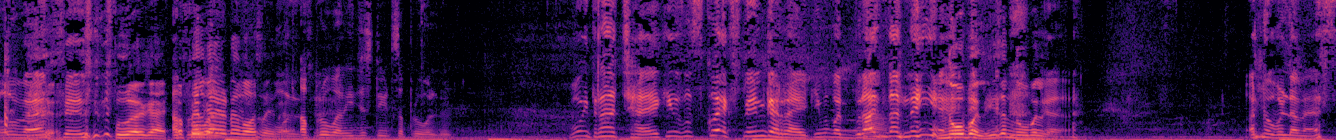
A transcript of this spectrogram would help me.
oh man Phil poor guy Phil का बेटा बहुत सही था। Approval he just needs approval dude वो इतना अच्छा है कि उसको एक्सप्लेन कर रहा है कि वो बुरा हाँ। इंसान नहीं है। Noble he is a noble guy a noble dumbass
